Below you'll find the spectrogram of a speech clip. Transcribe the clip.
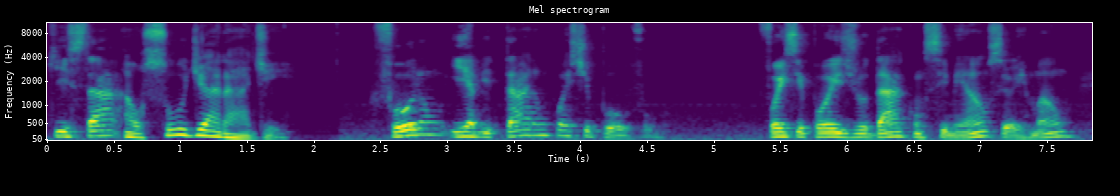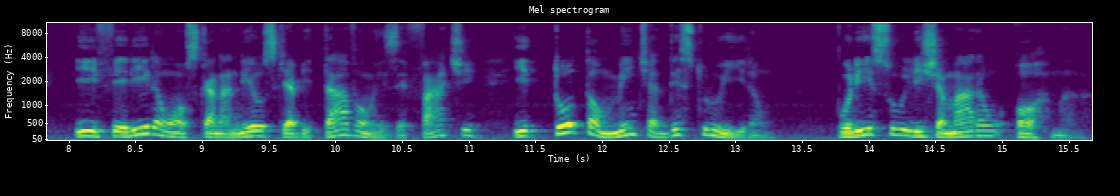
que está ao sul de Arade. Foram e habitaram com este povo. Foi-se, pois, Judá com Simeão, seu irmão, e feriram aos cananeus que habitavam em Zefate e totalmente a destruíram. Por isso lhe chamaram Orma.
